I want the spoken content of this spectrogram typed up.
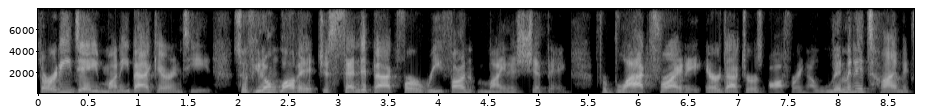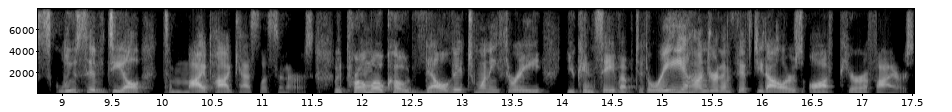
30 day money back guarantee. So if you don't love it, just send it back for a refund minus shipping. For Black Friday, Air Doctor is offering a limited time exclusive deal to my podcast listeners. With promo code VELVET23, you can save up to $350 off purifiers,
